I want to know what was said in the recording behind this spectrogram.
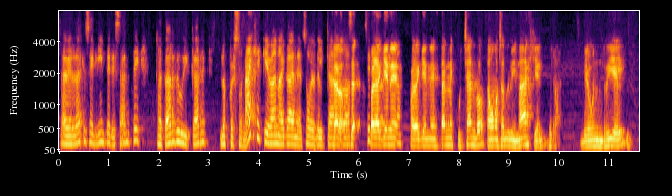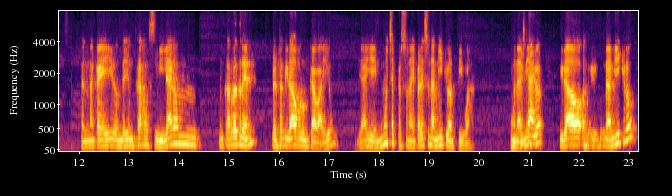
La verdad es que sería interesante tratar de ubicar los personajes que van acá en el, sobre el carro. claro, o sea, para quienes, para quienes están escuchando, estamos mostrando una imagen de un riel en una calle donde hay un carro similar a un, un carro de tren, pero está tirado por un caballo. ¿ya? Y hay muchas personas, y parece una micro antigua. Una micro, tirado, una micro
